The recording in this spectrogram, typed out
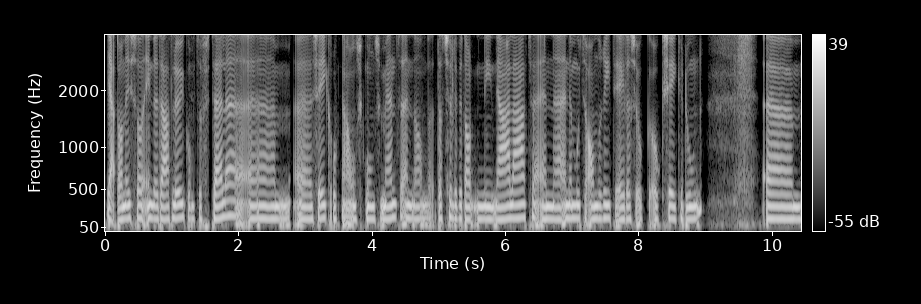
ja, dan is dat inderdaad leuk om te vertellen. Ehm, eh, zeker ook naar onze consumenten. En dan, dat zullen we dan niet nalaten. En, en dan moeten andere retailers ook, ook zeker doen. Ehm,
